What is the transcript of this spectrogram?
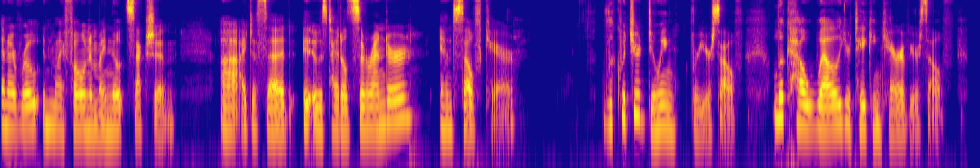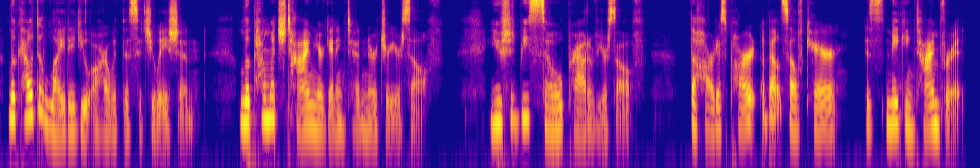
And I wrote in my phone in my notes section, uh, I just said, it, it was titled Surrender and self care. Look what you're doing for yourself. Look how well you're taking care of yourself. Look how delighted you are with this situation. Look how much time you're getting to nurture yourself. You should be so proud of yourself. The hardest part about self care is making time for it,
